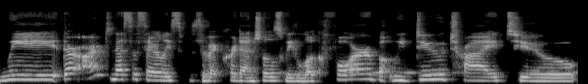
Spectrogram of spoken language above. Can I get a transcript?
we there aren't necessarily specific credentials we look for but we do try to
